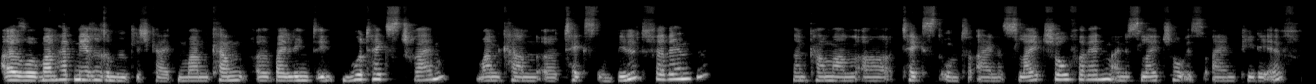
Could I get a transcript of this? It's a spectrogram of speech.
Also, man hat mehrere Möglichkeiten. Man kann äh, bei LinkedIn nur Text schreiben. Man kann äh, Text und Bild verwenden. Dann kann man äh, Text und eine Slideshow verwenden. Eine Slideshow ist ein PDF.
